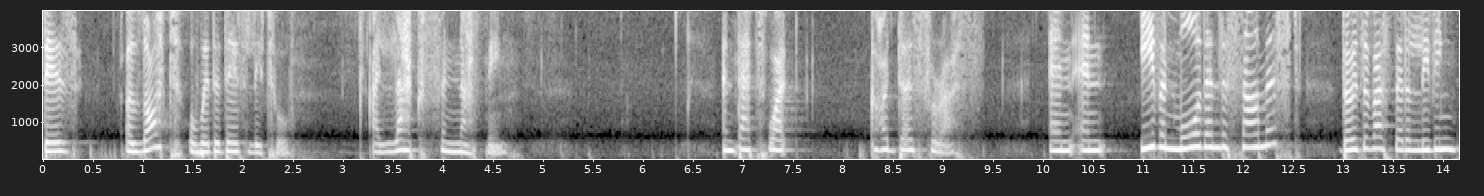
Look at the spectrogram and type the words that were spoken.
there's a lot or whether there's little. I lack for nothing. And that's what God does for us. And, and even more than the psalmist, those of us that are living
